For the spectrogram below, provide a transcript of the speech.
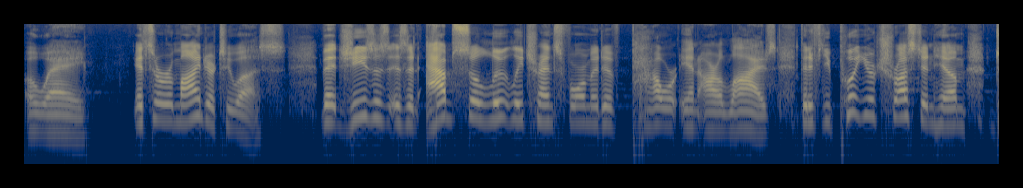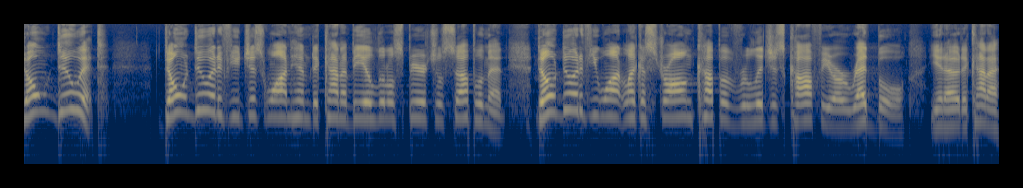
away. It's a reminder to us that Jesus is an absolutely transformative power in our lives. That if you put your trust in Him, don't do it don't do it if you just want him to kind of be a little spiritual supplement. Don't do it if you want like a strong cup of religious coffee or a Red Bull, you know, to kind of,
